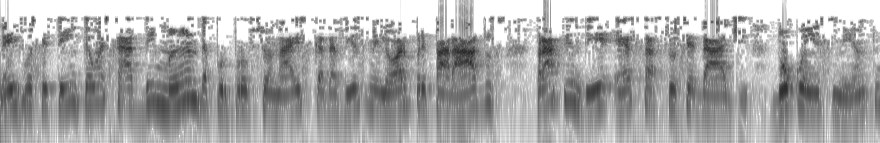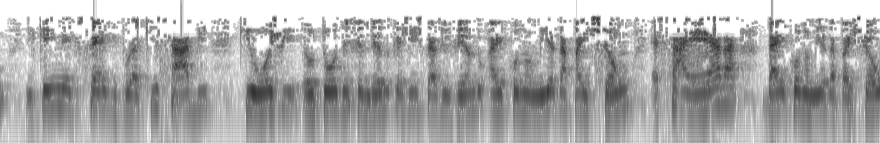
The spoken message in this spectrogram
Né? E você tem então essa demanda por profissionais cada vez melhor preparados para atender essa sociedade do conhecimento. E quem me segue por aqui sabe que hoje eu estou defendendo que a gente está vivendo a economia da paixão, essa era da economia da paixão,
